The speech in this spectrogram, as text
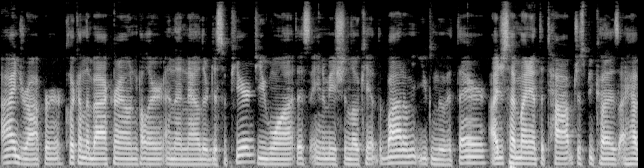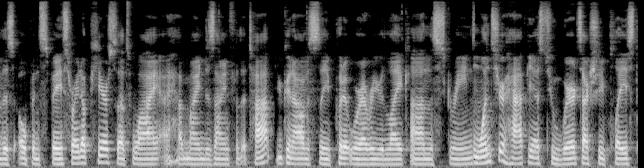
eyedropper, click on the background color, and then now they're disappeared you want this animation located at the bottom, you can move it there. I just have mine at the top just because I have this open space right up here, so that's why I have mine designed for the top. You can obviously put it wherever you'd like on the screen. Once you're happy as to where it's actually placed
